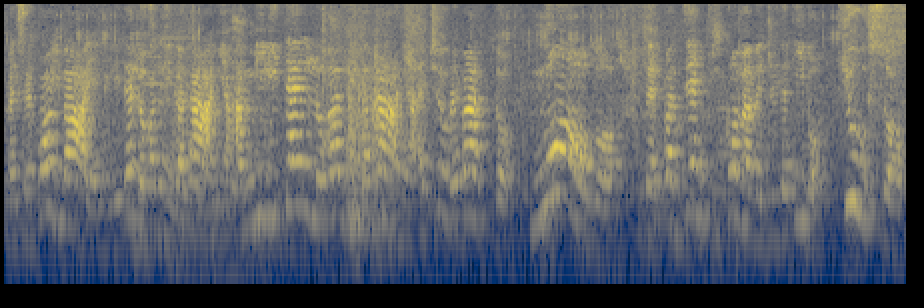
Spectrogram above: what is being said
mentre poi vai a Militello Val di Catania, a Militello Val di Catania e c'è un reparto nuovo per pazienti in coma vegetativo chiuso,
